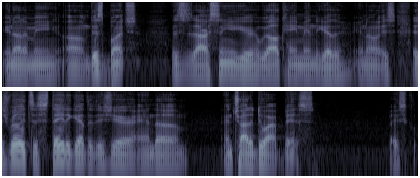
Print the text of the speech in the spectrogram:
You know what I mean? Um, this bunch, this is our senior year. We all came in together. You know, it's it's really to stay together this year and um, and try to do our best, basically.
